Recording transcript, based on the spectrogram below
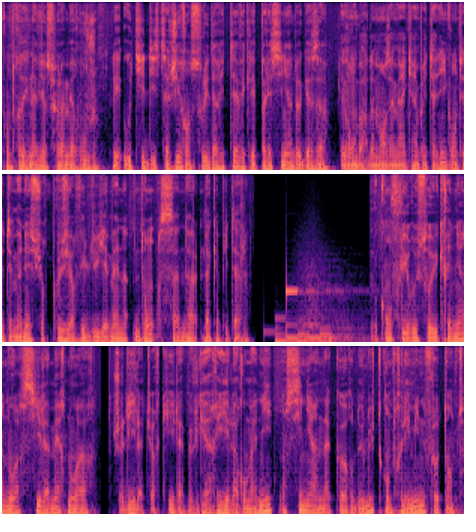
contre des navires sur la mer Rouge. Les Houthis disent agir en solidarité avec les Palestiniens de Gaza. Les bombardements américains et britanniques ont été menés sur plusieurs villes du Yémen, dont Sanaa, la capitale. Le conflit russo-ukrainien noircit la mer Noire. Jeudi, la Turquie, la Bulgarie et la Roumanie ont signé un accord de lutte contre les mines flottantes.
